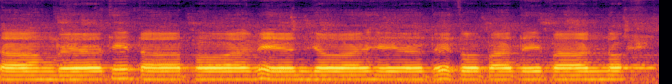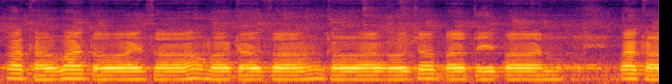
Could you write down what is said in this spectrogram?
ตังเวทิตาโพวินโยหิติสุปฏิปันโนภะคะวะโตสาวกสังโฆอุชปฏิปันภะคะ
